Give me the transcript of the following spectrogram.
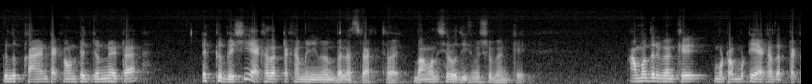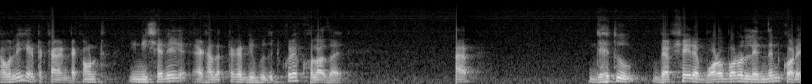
কিন্তু কারেন্ট অ্যাকাউন্টের জন্য এটা একটু বেশি, এক হাজার টাকা মিনিমাম ব্যালেন্স রাখতে হয় বাংলাদেশের অধিকাংশ ব্যাংকে আমাদের ব্যাংকে মোটামুটি এক হাজার টাকা হলেই একটা কারেন্ট অ্যাকাউন্ট ইনিশিয়ালি এক হাজার টাকা ডিপোজিট করে খোলা যায়। আর যেহেতু ব্যবসায়ীরা বড় বড় লেনদেন করে,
